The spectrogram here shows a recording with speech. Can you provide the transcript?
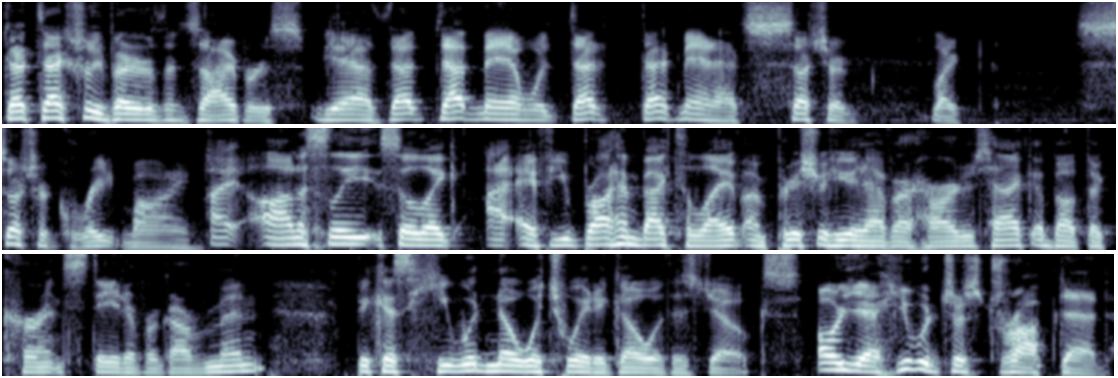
That's actually better than Zyber's. Yeah, that that man would that that man had such a like such a great mind. I honestly, so like, I, if you brought him back to life, I'm pretty sure he would have a heart attack about the current state of our government because he would know which way to go with his jokes. Oh yeah, he would just drop dead.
